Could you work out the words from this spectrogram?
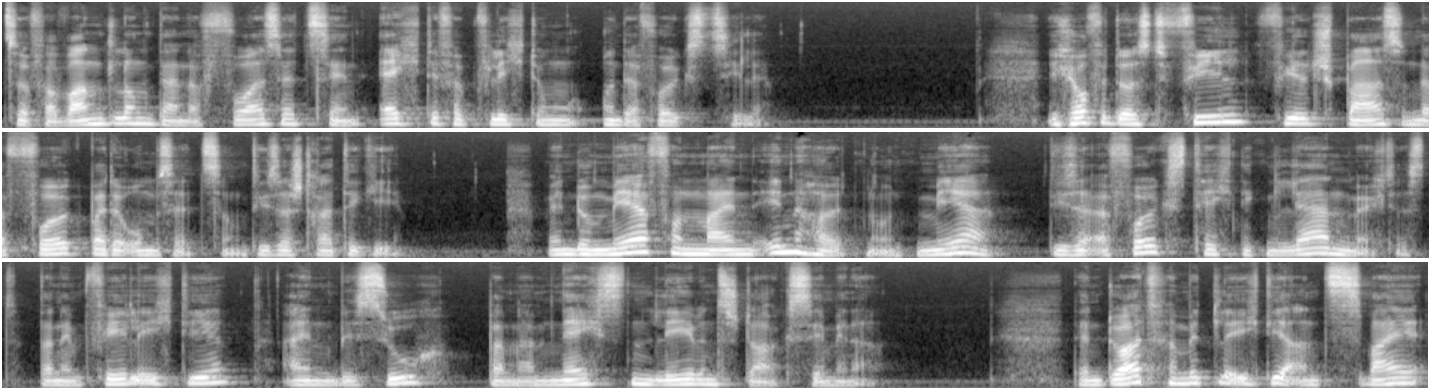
zur Verwandlung deiner Vorsätze in echte Verpflichtungen und Erfolgsziele. Ich hoffe, du hast viel, viel Spaß und Erfolg bei der Umsetzung dieser Strategie. Wenn du mehr von meinen Inhalten und mehr dieser Erfolgstechniken lernen möchtest, dann empfehle ich dir einen Besuch bei meinem nächsten Lebensstark-Seminar. Denn dort vermittle ich dir an zwei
